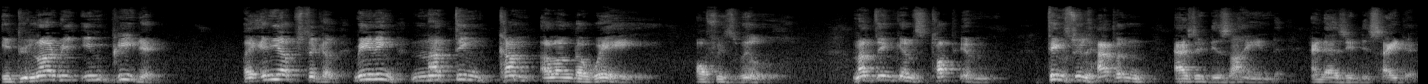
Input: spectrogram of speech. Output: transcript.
It will not be impeded any obstacle, meaning nothing come along the way of his will. Nothing can stop him. Things will happen as he designed and as he decided.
